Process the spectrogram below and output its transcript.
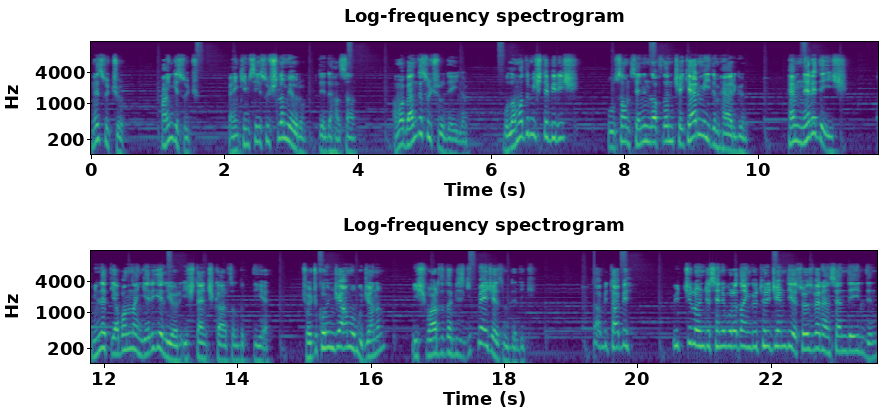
Ne suçu? Hangi suç? Ben kimseyi suçlamıyorum dedi Hasan. Ama ben de suçlu değilim. Bulamadım işte bir iş. Bulsam senin laflarını çeker miydim her gün? Hem nerede iş? Millet yabandan geri geliyor işten çıkartıldık diye. Çocuk oyuncağı mı bu canım? İş vardı da biz gitmeyeceğiz mi dedik. Tabi tabi. Üç yıl önce seni buradan götüreceğim diye söz veren sen değildin.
